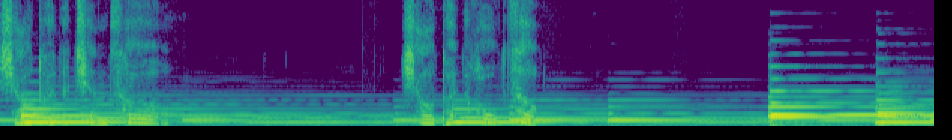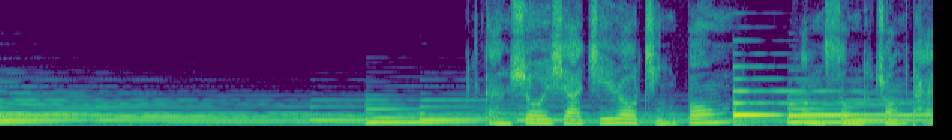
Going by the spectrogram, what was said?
小腿的前侧，小腿的后侧。感受一下肌肉紧绷、放松的状态，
